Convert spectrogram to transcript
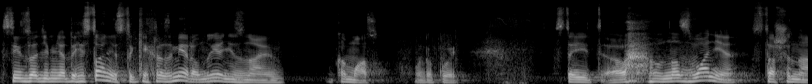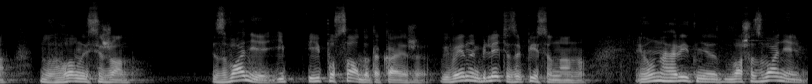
стоит сзади меня дагестанец таких размеров, ну я не знаю, КАМАЗ вот такой стоит. А у нас звание старшина, ну, главный сержант. Звание и, и посада такая же. И в военном билете записано оно. И он говорит мне, ваше звание?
